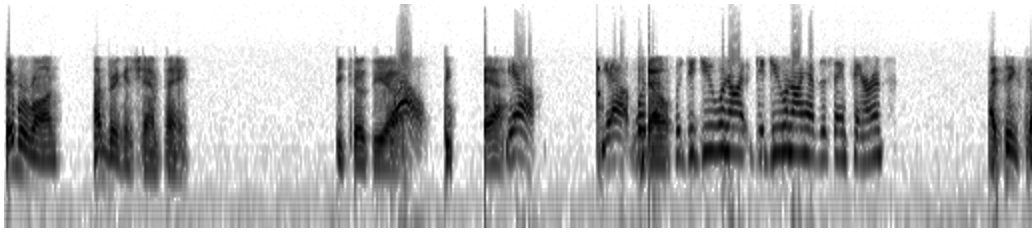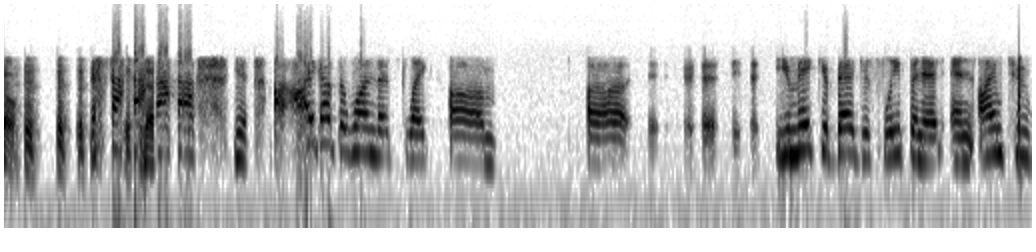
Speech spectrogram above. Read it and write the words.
They were wrong. I'm drinking champagne because yeah, Wow. yeah. Yeah. Yeah. Well, You know- but did you and I did you and I have the same parents? I think so. yeah, I, I got the one that's like, um, uh, you make your bed, you sleep in it, and I'm too,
